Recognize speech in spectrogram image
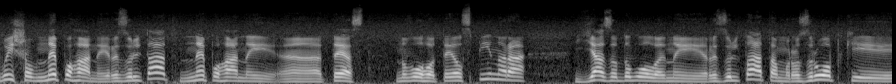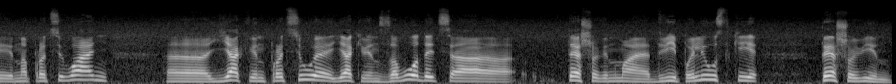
вийшов непоганий результат, непоганий е, тест нового тейлспінера. Я задоволений результатом розробки, напрацювань, е, як він працює, як він заводиться, те, що він має дві пелюстки, те, що він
